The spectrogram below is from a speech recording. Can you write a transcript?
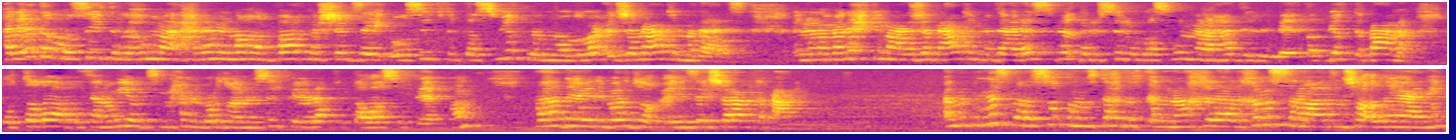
هل أيضا الوسيط اللي هم إحنا معهم بارتنرشيب زي وسيط في التسويق للموضوع الجامعات والمدارس إنه لما نحكي مع الجامعات والمدارس بيقدروا يصيروا يوصلوا لنا هذا التطبيق تبعنا للطلاب والثانويه وبيسمح لنا برضه إنه يصير في علاقة تواصل بينهم. فهذا يعني برضه زي شراكه معنا أما بالنسبة للسوق المستهدف لنا خلال خمس سنوات إن شاء الله يعني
